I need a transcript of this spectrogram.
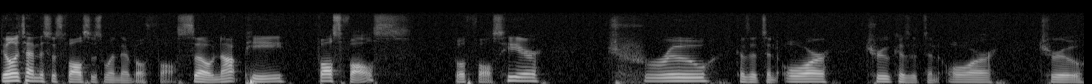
The only time this is false is when they're both false. So not p, false, false, both false here, true because it's an or, true because it's an or, true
